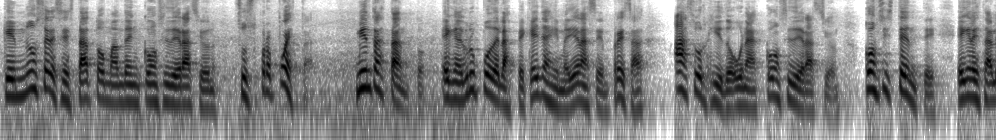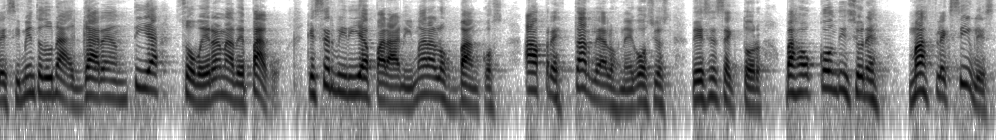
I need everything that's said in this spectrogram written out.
que no se les está tomando en consideración sus propuestas. Mientras tanto, en el grupo de las pequeñas y medianas empresas ha surgido una consideración consistente en el establecimiento de una garantía soberana de pago que serviría para animar a los bancos a prestarle a los negocios de ese sector bajo condiciones más flexibles,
